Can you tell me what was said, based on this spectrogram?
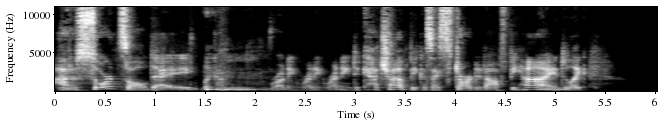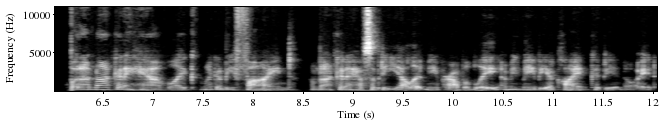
out of sorts all day? Like I'm mm-hmm. running, running, running to catch up because I started off behind. Like, but I'm not going to have like, I'm not going to be fined. I'm not going to have somebody yell at me probably. I mean, maybe a client could be annoyed,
